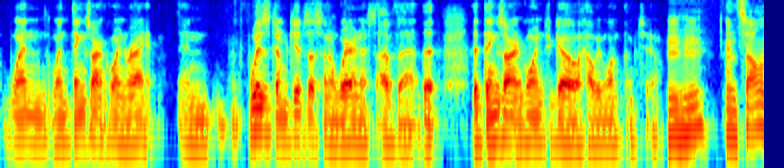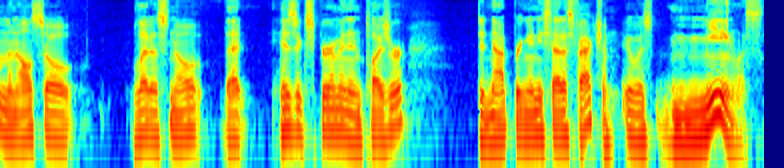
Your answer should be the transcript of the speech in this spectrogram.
when when things aren't going right. And wisdom gives us an awareness of that, that that things aren't going to go how we want them to. hmm And Solomon also let us know that his experiment in pleasure did not bring any satisfaction. It was meaningless.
